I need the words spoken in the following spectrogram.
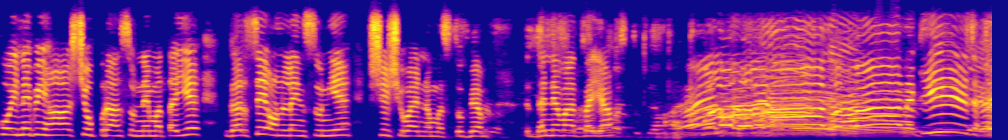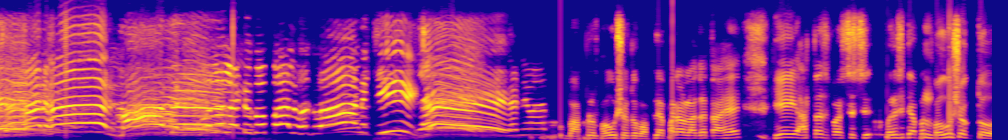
कोई ने भी यहाँ शिव पुराण सुनने मत आइए। घर से ऑनलाइन सुनिए। श्री शिवाय नमस्तुभ्यम। धन्यवाद भैया। भगवान। आपण पाहू शकतो आपल्या पराव लागत आहे. हे आताच परिस्थिती परिस्थिती आपण बघू शकतो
